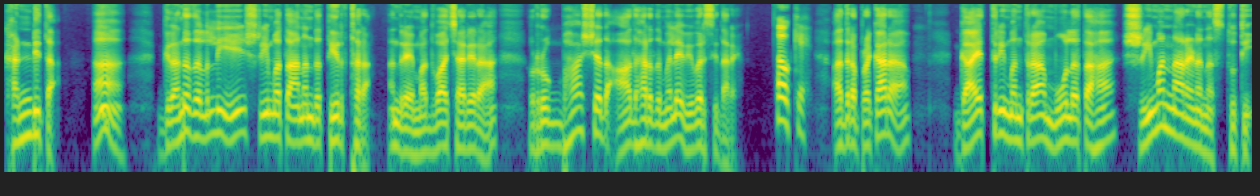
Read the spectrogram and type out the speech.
ಖಂಡಿತ. ಆ ಗ್ರಂಥದಲ್ಲಿ ಶ್ರೀಮತಾನಂದ ತೀರ್ಥರ ಅಂದ್ರೆ ಮಧ್ವಾಚಾರ್ಯರ ಋಗ್ಭಾಷ್ಯದ ಆಧಾರದ ಮೇಲೆ ವಿವರಿಸಿದ್ದಾರೆ. ಓಕೆ. ಅದರ ಪ್ರಕಾರ ಗಾಯತ್ರಿ ಮಂತ್ರ ಮೂಲತಃ ಶ್ರೀಮನ್ನಾರಾಯಣನ ಸ್ತುತಿ.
